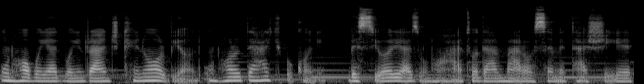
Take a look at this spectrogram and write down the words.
اونها باید با این رنج کنار بیاند اونها رو درک بکنیم. بسیاری از اونها حتی در مراسم تشریع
